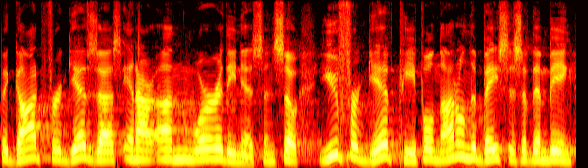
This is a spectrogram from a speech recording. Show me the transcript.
But God forgives us in our unworthiness. And so you forgive people not on the basis of them being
